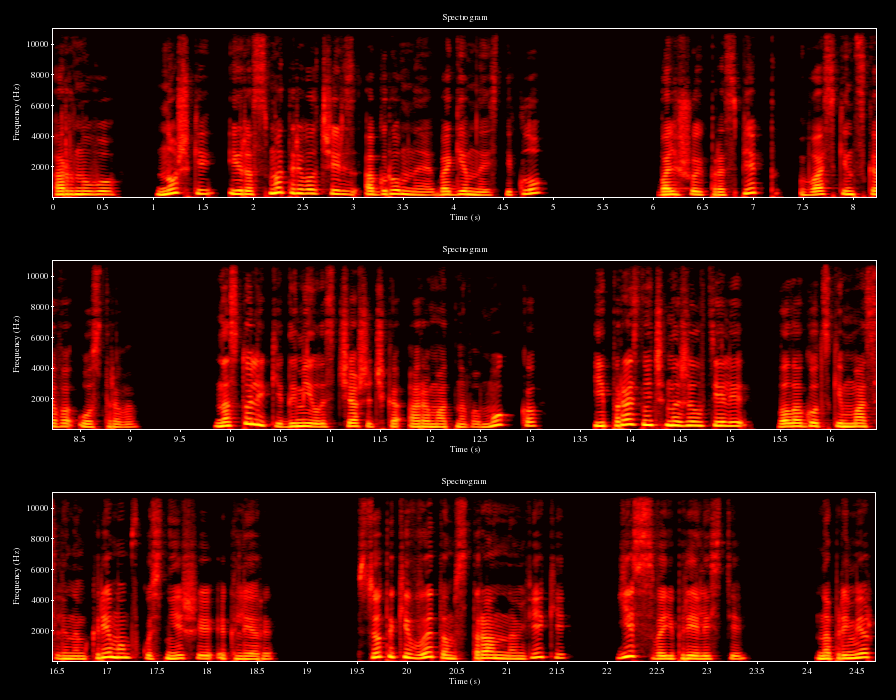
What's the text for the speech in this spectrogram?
Арнуво ножки и рассматривал через огромное богемное стекло большой проспект Васькинского острова. На столике дымилась чашечка ароматного мокко и празднично желтели вологодским масляным кремом вкуснейшие эклеры. Все-таки в этом странном веке есть свои прелести. Например,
